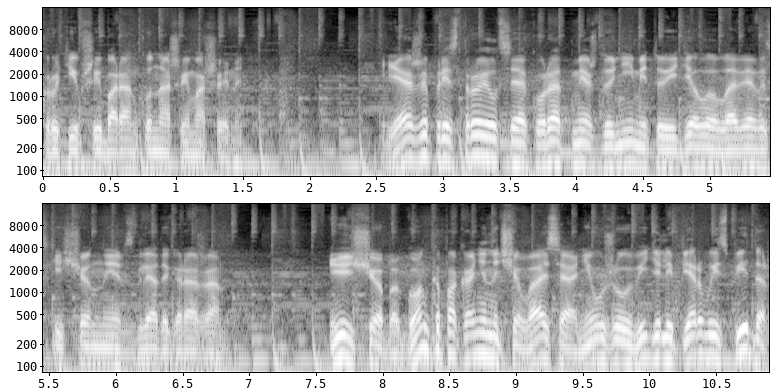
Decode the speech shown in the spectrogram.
крутивший баранку нашей машины. Я же пристроился аккурат между ними, то и дело ловя восхищенные взгляды горожан. еще бы, гонка пока не началась, а они уже увидели первый спидер.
